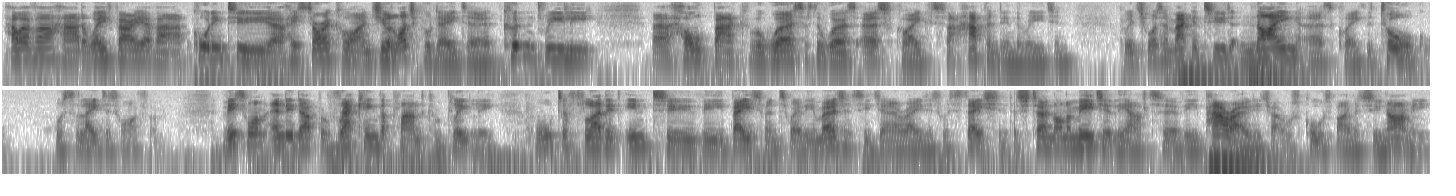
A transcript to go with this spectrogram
however, had a wave barrier that, according to uh, historical and geological data, couldn't really uh, hold back the worst of the worst earthquakes that happened in the region, which was a magnitude 9 earthquake. The Tohoku was the latest one of them. This one ended up wrecking the plant completely. Water flooded into the basement where the emergency generators were stationed, which turned on immediately after the power outage that was caused by the tsunami.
